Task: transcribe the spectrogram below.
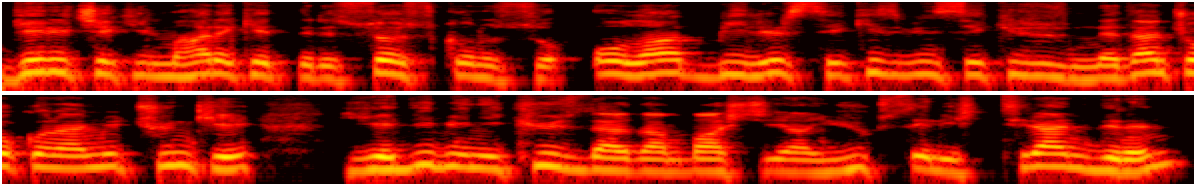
geri çekilme hareketleri söz konusu olabilir. 8800 neden çok önemli? Çünkü 7200'lerden başlayan yükseliş trendinin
